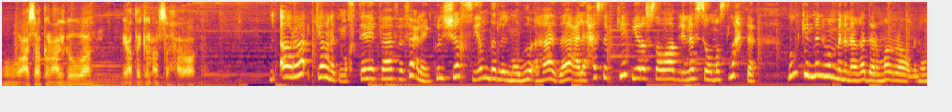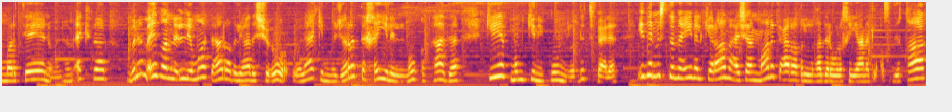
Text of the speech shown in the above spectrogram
وعساكم على القوة يعطيكم ألف صحة وعافية. الآراء كانت مختلفة ففعلا كل شخص ينظر للموضوع هذا على حسب كيف يرى الصواب لنفسه ومصلحته. ممكن منهم من غدر مرة ومنهم مرتين ومنهم أكثر ومنهم أيضا اللي ما تعرض لهذا الشعور. ولكن مجرد تخيل الموقف هذا كيف ممكن يكون ردة فعله. إذا المستمعين الكرام عشان ما نتعرض للغدر والخيانة الأصدقاء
